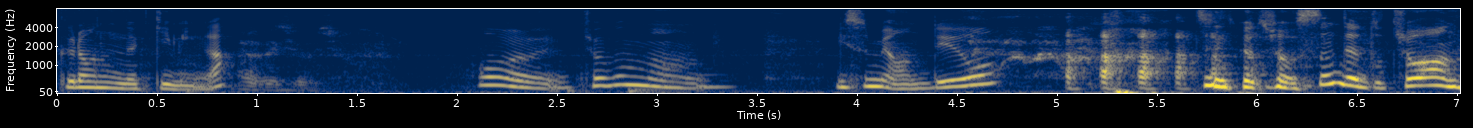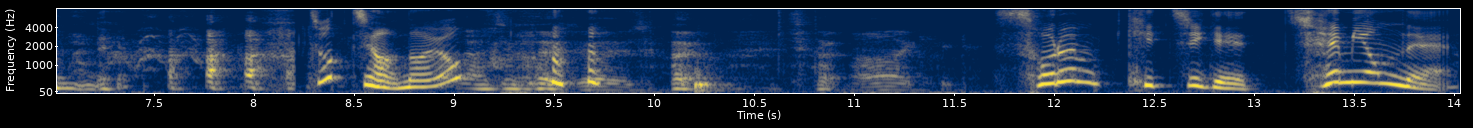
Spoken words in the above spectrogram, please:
그런 느낌인가? 아 그죠 그죠. 헐, 조금만 있으면 안 돼요? 진짜 저 쓴데도 좋아하는데. 좋지 않아요? 소름 끼치게 재미없네.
